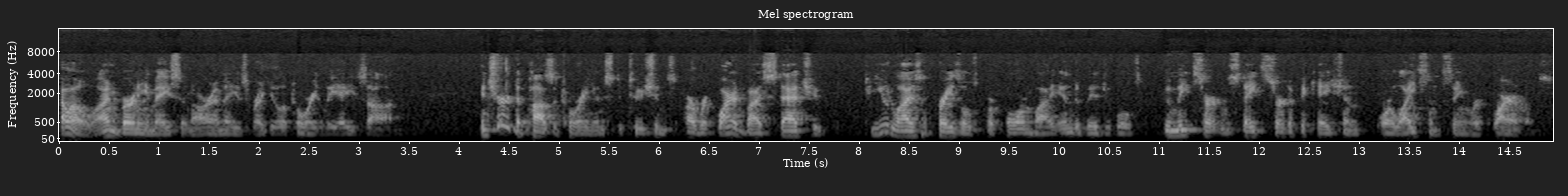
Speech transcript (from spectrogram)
Hello, I'm Bernie Mason, RMA's regulatory liaison. Insured depository institutions are required by statute to utilize appraisals performed by individuals who meet certain state certification or licensing requirements.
